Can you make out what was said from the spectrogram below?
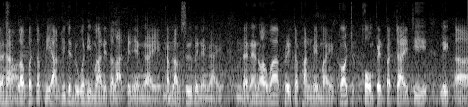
นะฮะใช่เราก็จะพยายามที่จะดูว่าดีมาในตลาดเป็นยังไงกำลังซื้อเป็นยังไงอืมแต่แน่นอนว่าผลิตภัณฑ์ใหม่ๆ ก็จะคงเป็นปัจจัยที่หลีกเอ่อ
